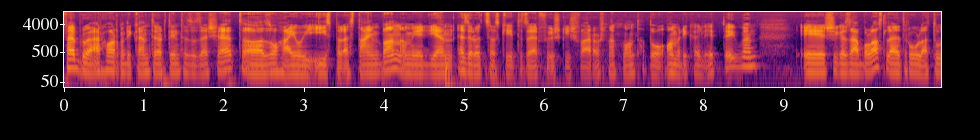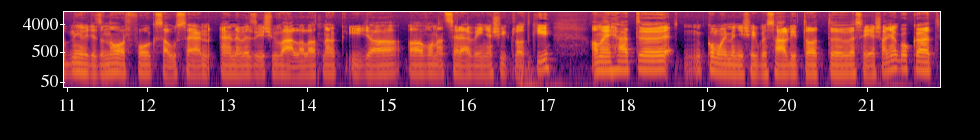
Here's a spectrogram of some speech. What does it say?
február 3-án történt ez az eset az Ohio-i East Palestine-ban, ami egy ilyen 1500-2000 fős kisvárosnak mondható amerikai léptékben, és igazából azt lehet róla tudni, hogy ez a Norfolk Southern elnevezésű vállalatnak így a, a vonatszerelvénye siklott ki, amely hát komoly mennyiségben szállított veszélyes anyagokat,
